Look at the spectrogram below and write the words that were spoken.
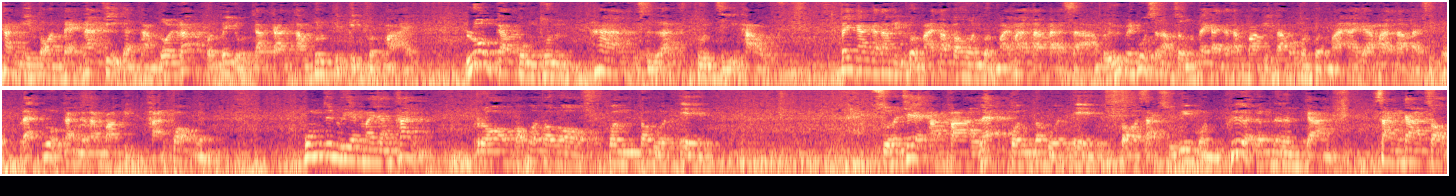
ขั้นมีตอนแบ่งหน้าที่กันทำโดยรับผลประโยชน์จากการทำธุรกิจผิดกฎหมาย ร่วมกับกลุ่มทุนห้าเสือทุนสีเทาเป็นการกระทำผิดกฎหมายตามประมวลกฎหมายมาตรา 83 หรือเป็นผู้สนับสนุนในการกระทำความผิดตามประมวลกฎหมายอาญามาตรา 86 และร่วมกันกระทำความผิดฐานฟอกเงินผมจึงเรียนมายังท่านรองผบตรพลตำรวจเอกสุรเชษฐ์อัปปาและพลตำรวจเอกต่อศักดิ์สุวิมลเพื่อดำเนินการ สั่งการสอบ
